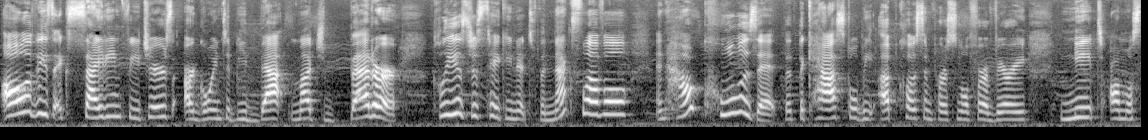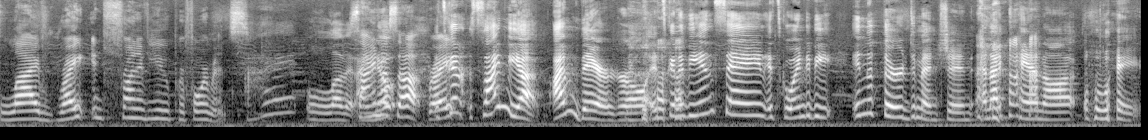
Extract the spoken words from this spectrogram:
all of these exciting features are going to be that much better. Glee is just taking it to the next level. And how cool is it that the cast will be up close and personal for a very neat, almost live, right in front of you performance? I love it. I Sign us up, right? gonna- sign me up. I'm there, girl. It's going to be insane. It's going to be in the third dimension, and I cannot wait.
